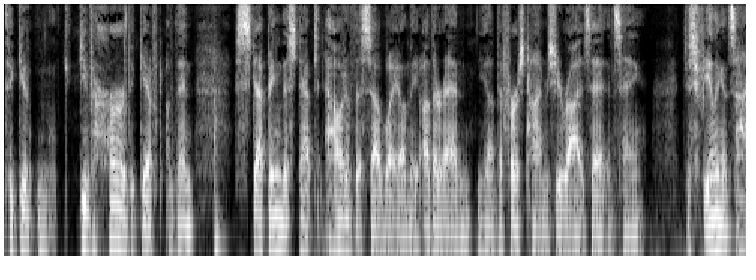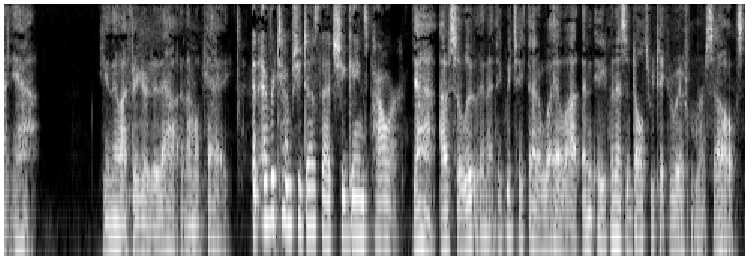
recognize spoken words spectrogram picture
to give, give her the gift of then stepping the steps out of the subway on the other end, you know, the first time she rides it and saying, just feeling inside, yeah, you know, I figured it out and I'm okay. And every time she does that, she gains power. Yeah, absolutely. And I think we take that away a lot. And even as adults, we take it away from ourselves.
